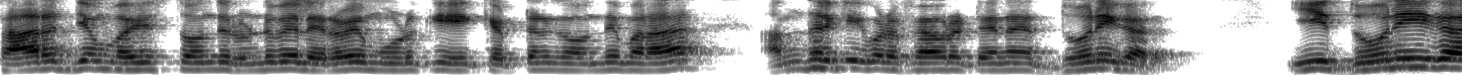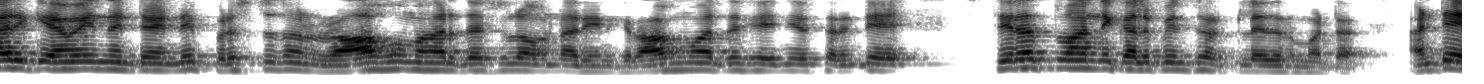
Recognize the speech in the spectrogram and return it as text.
సారథ్యం వహిస్తోంది రెండు వేల ఇరవై మూడుకి కెప్టెన్గా ఉంది మన అందరికీ కూడా ఫేవరెట్ అయిన ధోని గారు. ఈ ధోని గారికి ఏమైందంటే అండి ప్రస్తుతం రాహు మహర్దశలో ఉన్నారు. ఈయనకి రాహు మహర్దశ ఏం చేస్తారంటే స్థిరత్వాన్ని కల్పించట్లేదు అనమాట అంటే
